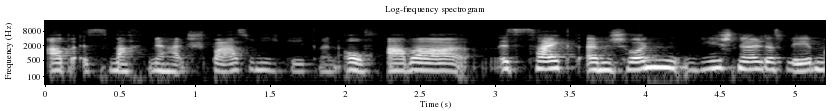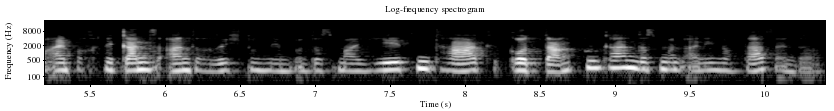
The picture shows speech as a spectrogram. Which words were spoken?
Aber es macht mir halt Spaß und ich gehe drin auf. Aber es zeigt einem schon, wie schnell das Leben einfach eine ganz andere Richtung nimmt und dass man jeden Tag Gott danken kann, dass man eigentlich noch da sein darf.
